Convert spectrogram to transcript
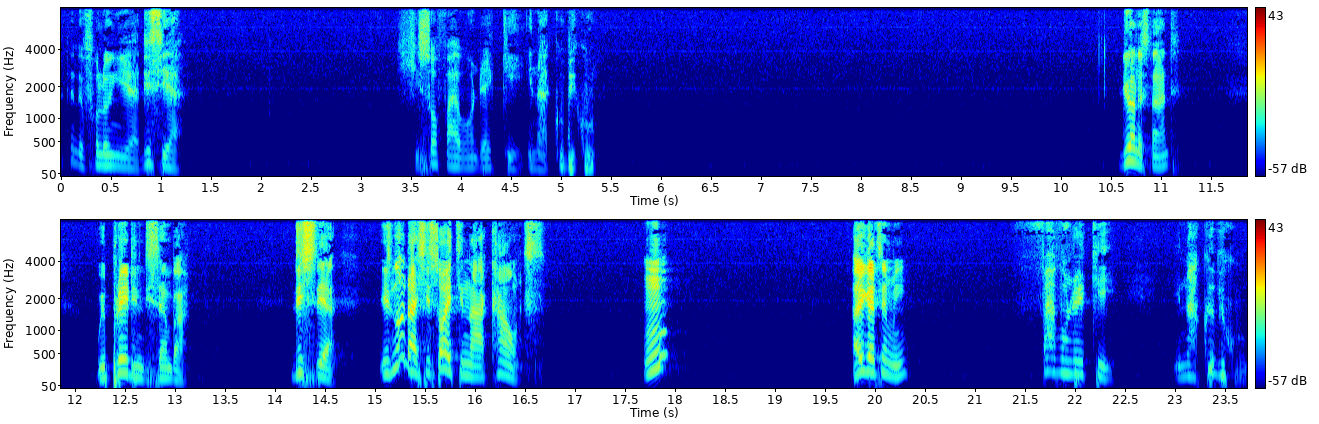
I think the following year, this year, she saw 500k in her cubicle. Do you understand? We prayed in December. This year. It's not that she saw it in her account. Hmm? Are you getting me? 500k in a cubicle.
